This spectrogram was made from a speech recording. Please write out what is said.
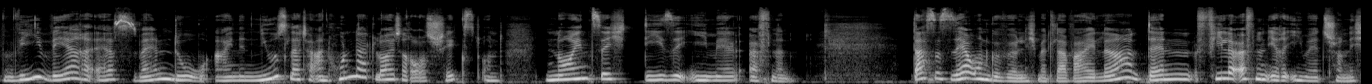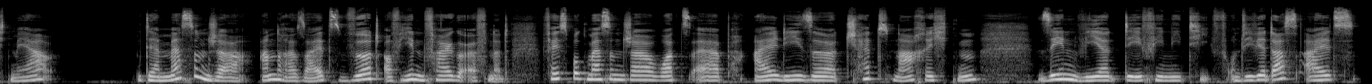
Wie wäre es, wenn du einen Newsletter an 100 Leute rausschickst und 90 diese E-Mail öffnen? Das ist sehr ungewöhnlich mittlerweile, denn viele öffnen ihre E-Mails schon nicht mehr. Der Messenger andererseits wird auf jeden Fall geöffnet. Facebook Messenger, WhatsApp, all diese Chat-Nachrichten sehen wir definitiv. Und wie wir das als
